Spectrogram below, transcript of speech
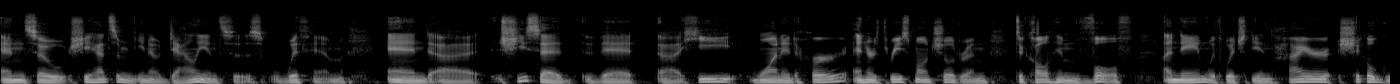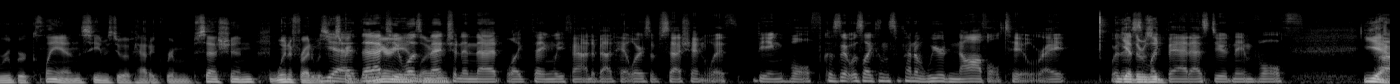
And so she had some, you know, dalliances with him. And uh, she said that uh, he wanted her and her three small children to call him Wolf, a name with which the entire Schickelgruber clan seems to have had a grim obsession. Winifred was Yeah, that actually was Hitler. mentioned in that like thing we found about Hitler's obsession with being Wolf, because it was like in some kind of weird novel too, right? Where Yeah, there's there was some, a- like badass dude named Wolf. Yeah,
